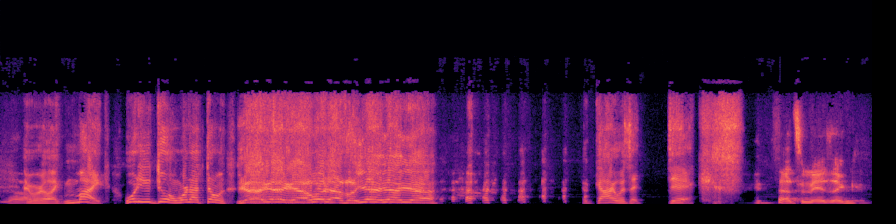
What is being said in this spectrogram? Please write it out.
No. And we're like, Mike, what are you doing? We're not doing. Yeah, yeah, yeah, whatever. Yeah, yeah, yeah. the guy was a dick. That's amazing.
